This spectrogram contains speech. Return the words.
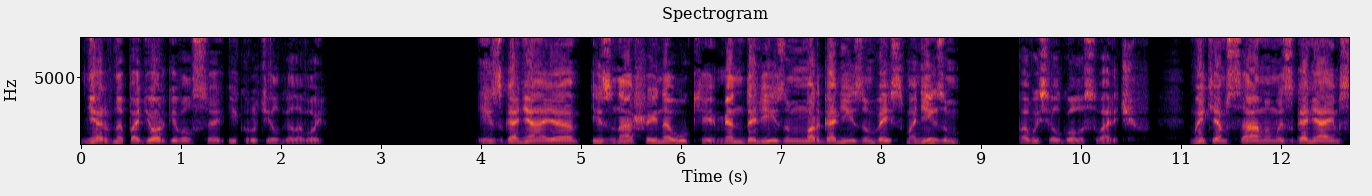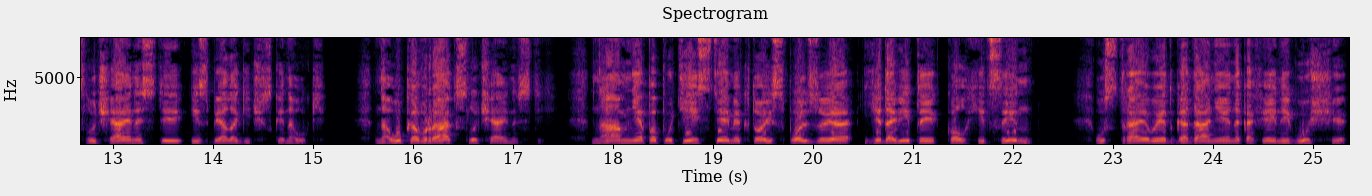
нервно подергивался и крутил головой изгоняя из нашей науки менделизм, морганизм, вейсманизм, — повысил голос Варичев, — мы тем самым изгоняем случайности из биологической науки. Наука — враг случайностей. Нам не по пути с теми, кто, используя ядовитый колхицин, устраивает гадания на кофейной гуще,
